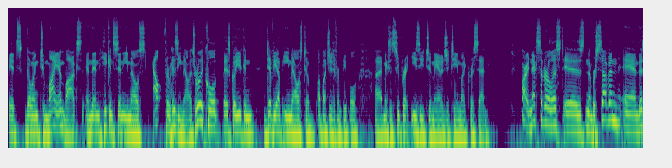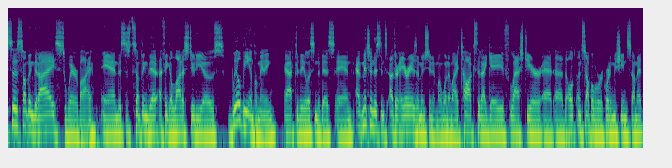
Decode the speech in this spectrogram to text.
It's going to my inbox, and then he can send emails out through his email. It's really cool. Basically, you can divvy up emails to a bunch of different people. Uh, it makes it super easy to manage a team, like Chris said. All right, next on our list is number seven, and this is something that I swear by. And this is something that I think a lot of studios will be implementing after they listen to this. And I've mentioned this in other areas. I mentioned it in my, one of my talks that I gave last year at uh, the Unstoppable Recording Machine Summit.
